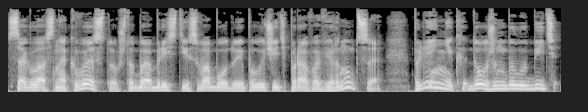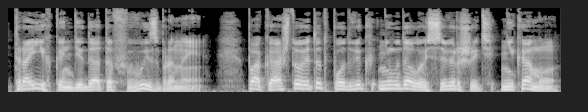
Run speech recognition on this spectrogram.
Согласно квесту, чтобы обрести свободу и получить право вернуться, пленник должен был убить троих кандидатов в избранные. Пока что этот подвиг не удалось совершить никому.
